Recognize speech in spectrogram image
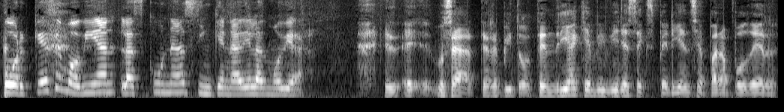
¿Por qué se movían las cunas sin que nadie las moviera? Eh, eh, o sea, te repito, tendría que vivir esa experiencia para poder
